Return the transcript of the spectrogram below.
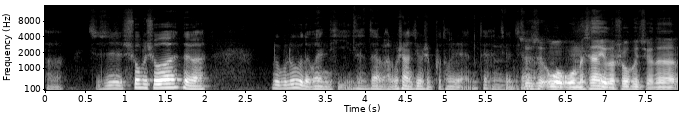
啊，只是说不说，对吧？录不录的问题，在在马路上就是普通人。对，就就是我我们现在有的时候会觉得，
